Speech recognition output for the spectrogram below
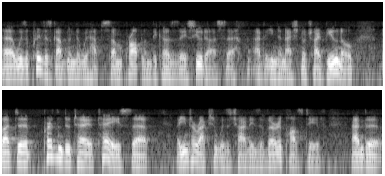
Uh, with the previous government, we have some problem because they sued us uh, at the international tribunal. But President Duterte's interaction with China is very positive, and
